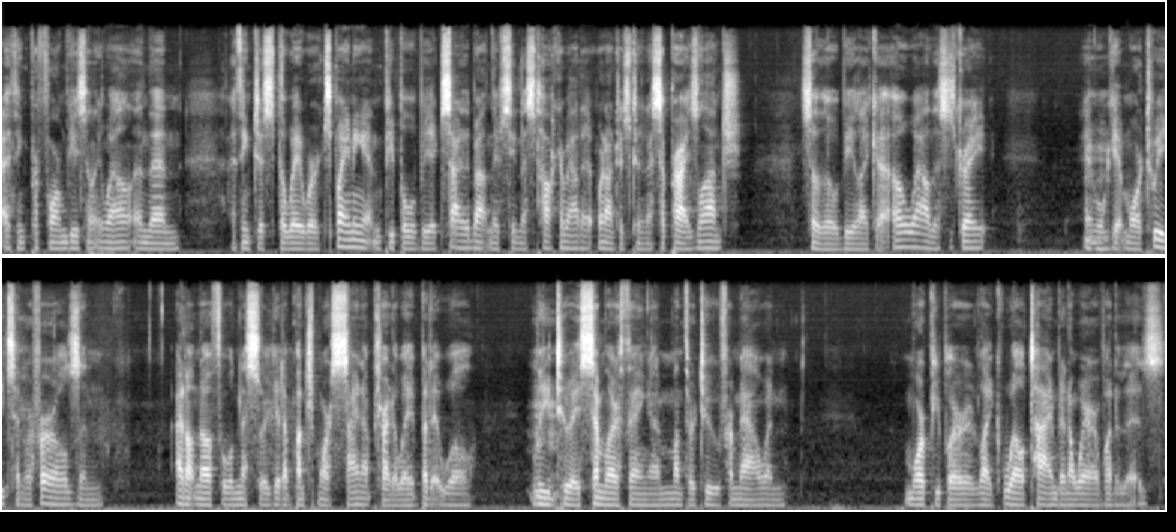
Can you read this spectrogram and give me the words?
I think, perform decently well, and then I think just the way we're explaining it and people will be excited about it and they've seen us talk about it. We're not just doing a surprise launch. So there'll be like a, oh wow, this is great. And we'll Mhm. get more tweets and referrals and I don't know if we'll necessarily get a bunch more signups right away, but it will lead Mhm. to a similar thing a month or two from now when more people are like well timed and aware of what it is.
